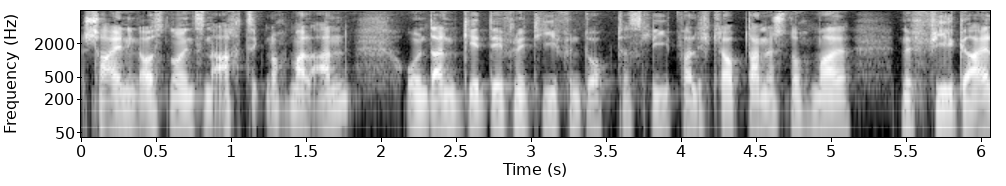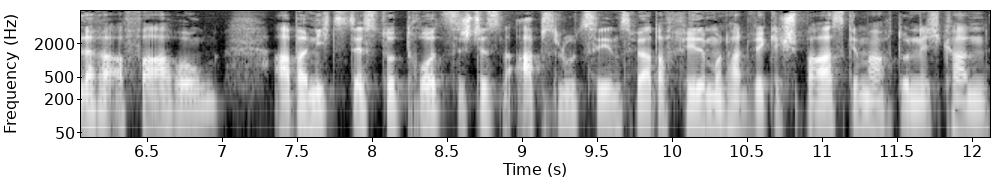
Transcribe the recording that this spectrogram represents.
Shining aus 1980 nochmal an und dann geht definitiv in Dr. Sleep, weil ich glaube, dann ist nochmal eine viel geilere Erfahrung. Aber nichtsdestotrotz ist das ein absolut sehenswerter Film und hat wirklich Spaß gemacht und ich kann,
